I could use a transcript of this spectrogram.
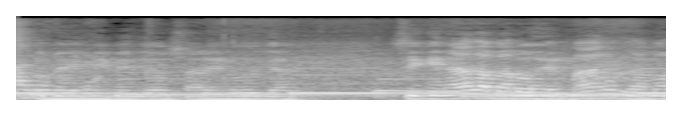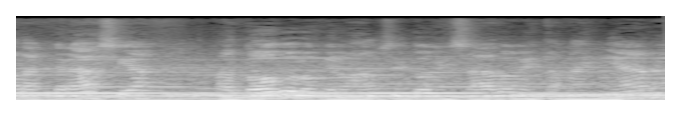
Aleluya. Amén, Dios, aleluya. Así que nada, amados hermanos, damos las gracias a todos los que nos han sintonizado en esta mañana.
